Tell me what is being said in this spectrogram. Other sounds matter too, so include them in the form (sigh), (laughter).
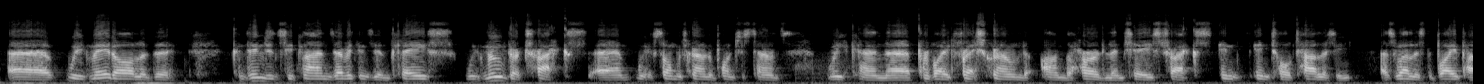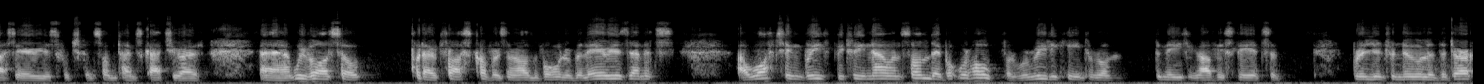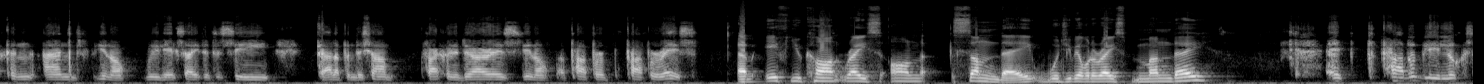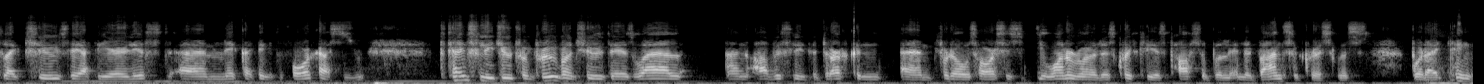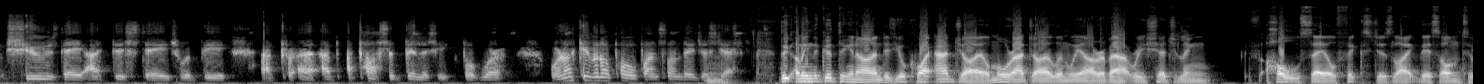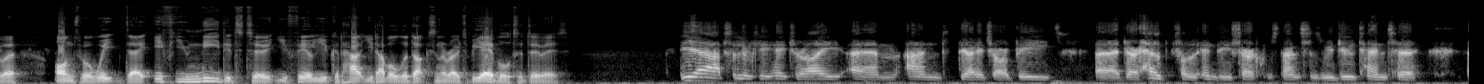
Uh, we've made all of the contingency plans, everything's in place. We've moved our tracks. Um, we have so much ground in Punchestown. We can uh, provide fresh ground on the hurdle and chase tracks in, in totality, as well as the bypass areas, which can sometimes catch you out. Uh, we've also put out frost covers on all the vulnerable areas, and it's a watching brief between now and Sunday. But we're hopeful. We're really keen to run the meeting. Obviously, it's a brilliant renewal of the Durkan, and you know, really excited to see Galopin Des Champs Facre de is you know a proper proper race. Um, if you can't race on Sunday, would you be able to race Monday? It probably looks like Tuesday at the earliest. Um, Nick, I think the forecast is potentially due to improve on Tuesday as well. And obviously, the Durkan um, for those horses, you want to run it as quickly as possible in advance of Christmas. But I think Tuesday at this stage would be a, a, a possibility. But we're we're not giving up hope on Sunday just mm. yet. The, I mean, the good thing in Ireland is you're quite agile, more agile than we are about rescheduling wholesale fixtures like this onto a onto a weekday. If you needed to, you feel you could have you'd have all the ducks in a row to be able to do it. Yeah, absolutely. HRI um, and the IHRB, uh, they're helpful in these circumstances. We do tend to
